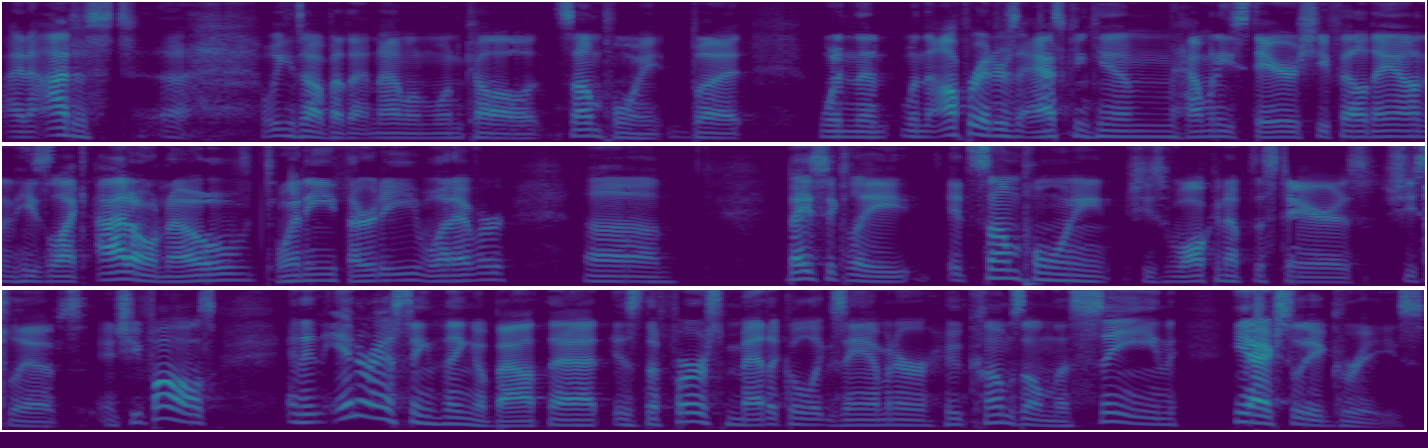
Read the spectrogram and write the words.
and I just, uh, we can talk about that 911 call at some point, but when the when the operator's asking him how many stairs she fell down, and he's like, I don't know, 20, 30, whatever. Uh, basically, at some point, she's walking up the stairs, she slips, and she falls. And an interesting thing about that is the first medical examiner who comes on the scene, he actually agrees.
